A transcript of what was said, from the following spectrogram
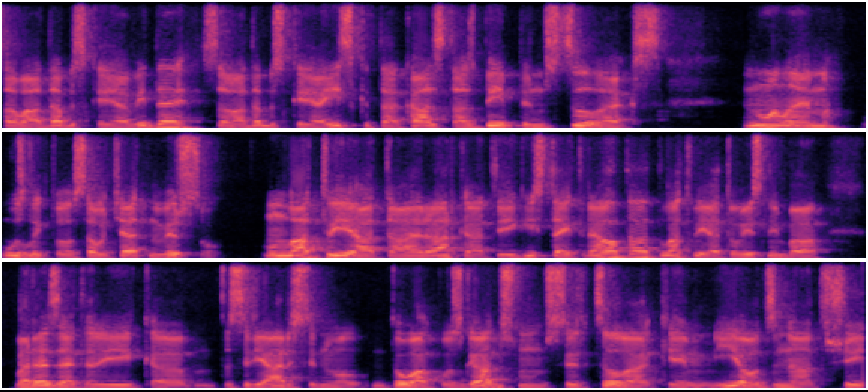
savā dabiskajā vidē, savā dabiskajā izskatā, kādas tās bija pirms cilvēks nolēma uzlikt to savu ķetnu virsū. Un Latvijā tā ir ārkārtīgi izteikta realitāte. Latvijā to īstenībā var redzēt arī, ka tas ir jārisina vēl tuvākos gadus. Mums ir cilvēkiem ieaudzināta šī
